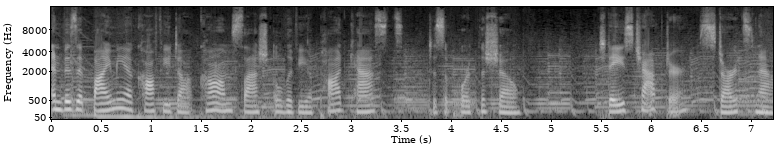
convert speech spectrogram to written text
and visit buymeacoffee.com slash Olivia Podcasts to support the show. Today's chapter starts now.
